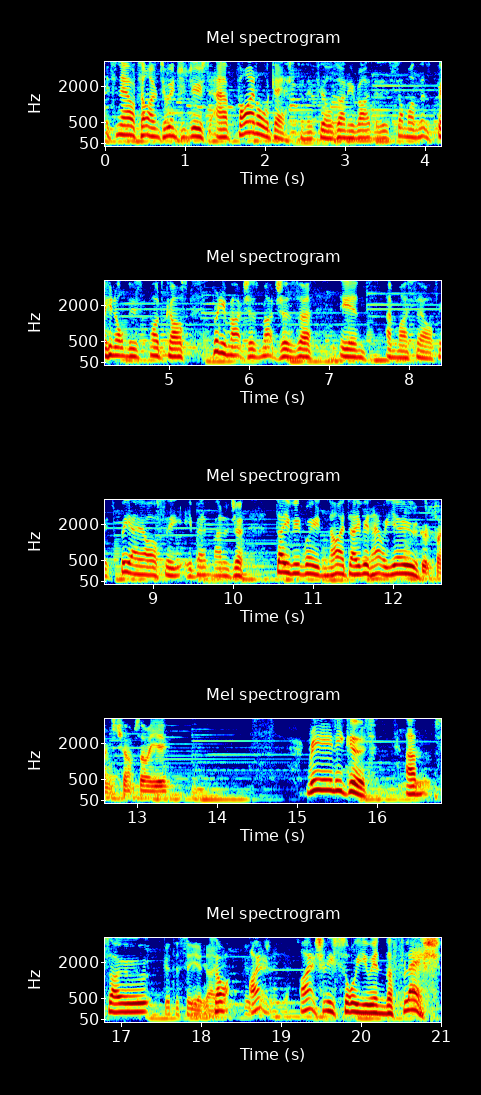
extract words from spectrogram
It's now time to introduce our final guest, and it feels only right that it's someone that's been on this podcast pretty much as much as uh, Ian and myself. It's BARC event manager David Whedon. Hi, David. How are you? Good, thanks, chaps. How are you? Really good. Um, so, it's Good to see you, David. so I, you. I actually saw you in the flesh.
